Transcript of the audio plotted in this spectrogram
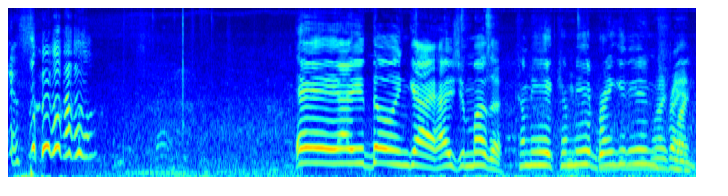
Vegas! Hey, how you doing, guy? How's your mother? Come here, come here, bring it in, Right, friend.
